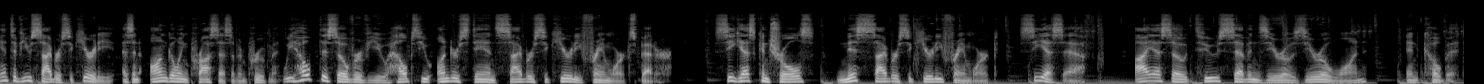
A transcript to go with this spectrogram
and to view cybersecurity as an ongoing process of improvement. We hope this overview helps you understand cybersecurity frameworks better. CIS controls, NIST Cybersecurity Framework, CSF, ISO 27001, and COBIT.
